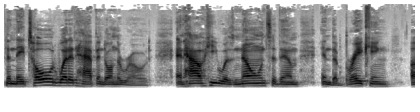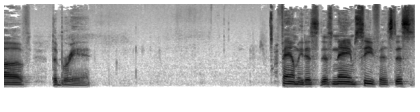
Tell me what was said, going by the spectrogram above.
Then they told what had happened on the road and how he was known to them in the breaking of the bread family, this, this name Cephas, this,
